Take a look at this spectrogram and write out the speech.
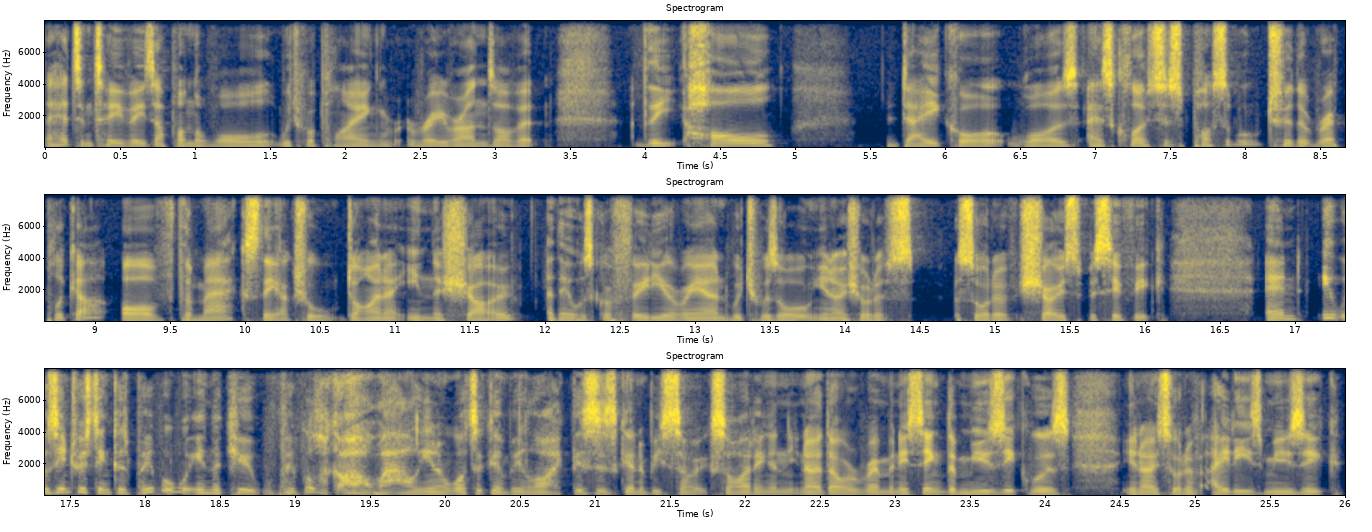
they had some TVs up on the wall which were playing reruns of it. The whole decor was as close as possible to the replica of the Max, the actual diner in the show. There was graffiti around, which was all you know, sort of sort of show specific. And it was interesting because people were in the queue. People were like, "Oh wow, you know what's it going to be like? This is going to be so exciting!" And you know they were reminiscing. The music was, you know, sort of '80s music.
